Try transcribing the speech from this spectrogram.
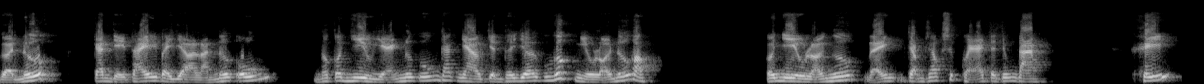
Rồi nước các anh chị thấy bây giờ là nước uống nó có nhiều dạng nước uống khác nhau trên thế giới có rất nhiều loại nước không? Có nhiều loại nước để chăm sóc sức khỏe cho chúng ta khí.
